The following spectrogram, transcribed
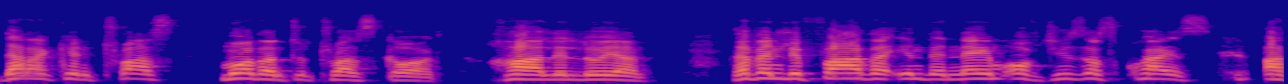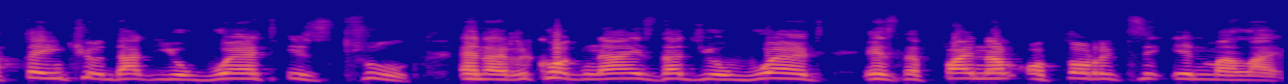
that I can trust more than to trust God. Hallelujah. Heavenly Father, in the name of Jesus Christ, I thank you that your word is true. And I recognize that your word is the final authority in my life.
